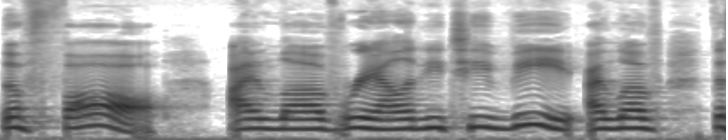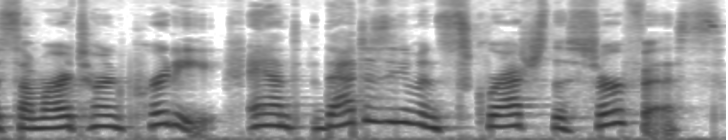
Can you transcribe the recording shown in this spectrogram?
the fall. I love reality TV. I love The Summer I Turned Pretty. And that doesn't even scratch the surface.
